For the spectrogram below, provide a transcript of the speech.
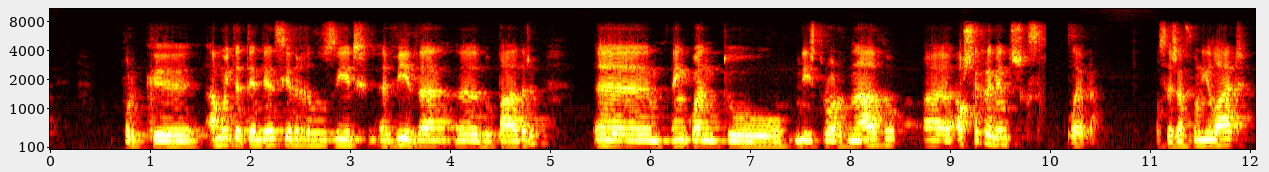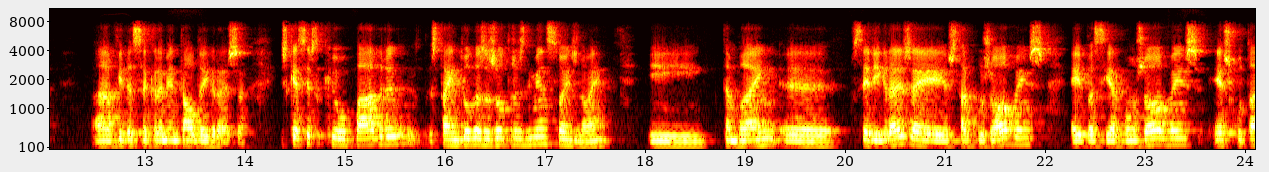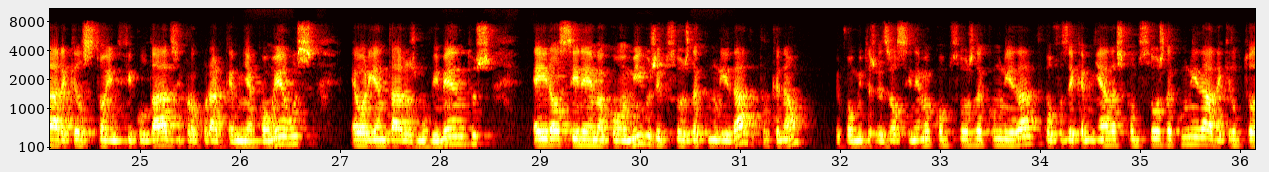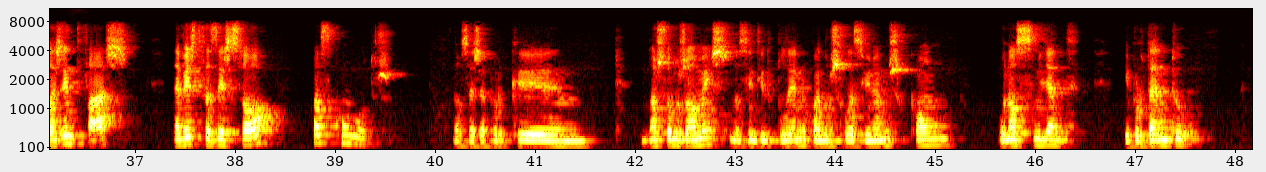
porque há muita tendência de reduzir a vida uh, do padre uh, enquanto ministro ordenado uh, aos sacramentos que se celebra, ou seja, a funilar a vida sacramental da Igreja. Esquecer-se que o padre está em todas as outras dimensões, não é? E também eh, ser igreja é estar com os jovens, é passear com os jovens, é escutar aqueles que estão em dificuldades e procurar caminhar com eles, é orientar os movimentos, é ir ao cinema com amigos e pessoas da comunidade, porque não? Eu vou muitas vezes ao cinema com pessoas da comunidade, vou fazer caminhadas com pessoas da comunidade. Aquilo que toda a gente faz, na vez de fazer só, faço com outros. Ou seja, porque nós somos homens, no sentido pleno, quando nos relacionamos com o nosso semelhante. E, portanto,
